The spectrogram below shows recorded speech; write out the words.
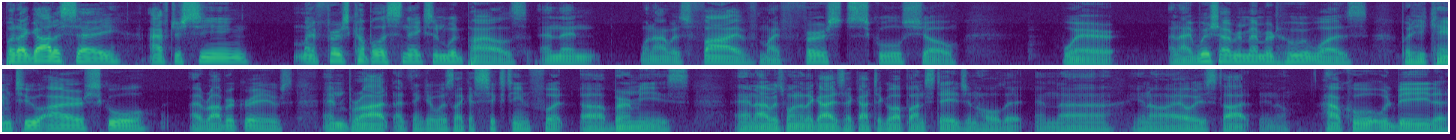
But I gotta say, after seeing my first couple of snakes in wood piles, and then when I was five, my first school show, where, and I wish I remembered who it was, but he came to our school at Robert Graves and brought, I think it was like a 16 foot uh, Burmese and I was one of the guys that got to go up on stage and hold it. And uh, you know, I always thought, you know, how cool it would be to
